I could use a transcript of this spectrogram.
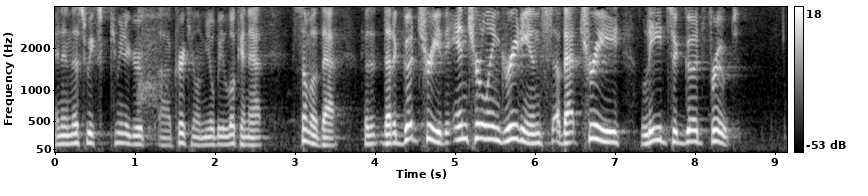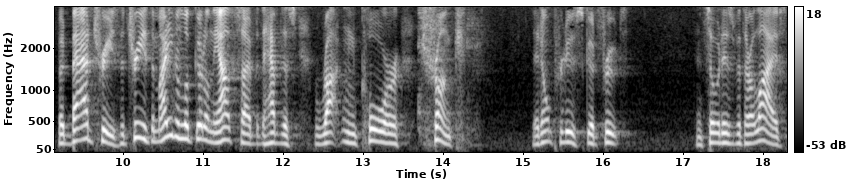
And in this week's community group uh, curriculum, you'll be looking at some of that. That a good tree, the internal ingredients of that tree lead to good fruit. But bad trees, the trees that might even look good on the outside, but they have this rotten core trunk, they don't produce good fruit. And so it is with our lives.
